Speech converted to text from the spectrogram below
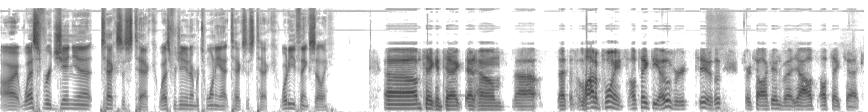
All right, West Virginia, Texas Tech. West Virginia number 20 at Texas Tech. What do you think, Sully? Uh, I'm taking Tech at home. Uh, that's a lot of points. I'll take the over too for talking, but yeah, I'll I'll take Tech.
